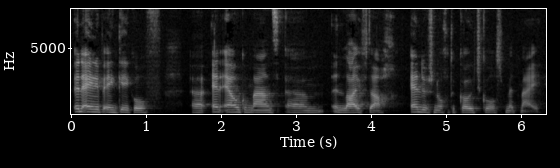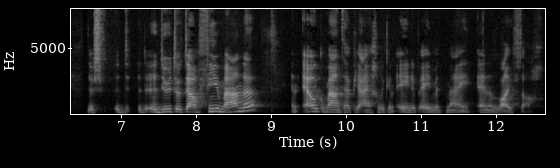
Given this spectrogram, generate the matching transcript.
een één op één kick-off uh, en elke maand um, een live dag en dus nog de coachcalls met mij. Dus het, duurt totaal vier maanden en elke maand heb je eigenlijk een één op één met mij en een live dag.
